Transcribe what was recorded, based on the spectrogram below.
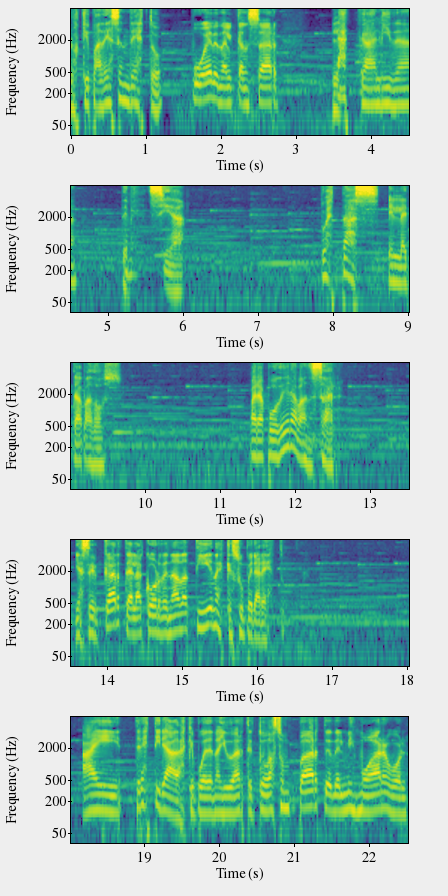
los que padecen de esto pueden alcanzar la cálida demencia. Tú estás en la etapa 2. Para poder avanzar y acercarte a la coordenada tienes que superar esto. Hay tres tiradas que pueden ayudarte, todas son parte del mismo árbol,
